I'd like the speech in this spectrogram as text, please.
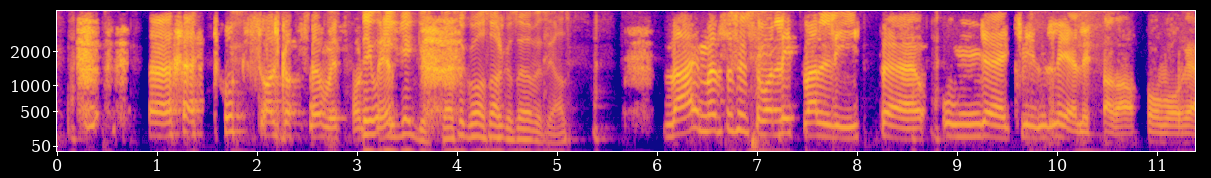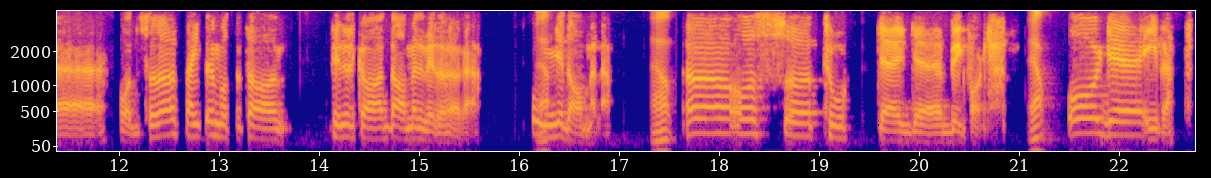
eh, jeg tok salg og service, Det er jo faktisk. ingen gutter som går salg og service, Jan. Nei, men så syns jeg det var litt vel lite unge kvinnelige lyttere på vår eh, pod. Så da tenkte jeg måtte ta, finne ut hva damene ville høre. Unge damene. Ja. Uh, og så tok jeg eh, byggfag. ja. Og uh, idrett.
